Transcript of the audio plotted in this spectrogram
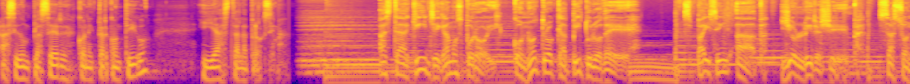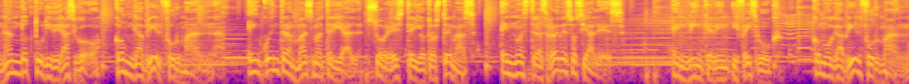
Ha sido un placer conectar contigo y hasta la próxima. Hasta aquí llegamos por hoy con otro capítulo de Spicing Up Your Leadership, sazonando tu liderazgo con Gabriel Furman. Encuentra más material sobre este y otros temas en nuestras redes sociales, en LinkedIn y Facebook como Gabriel Furman.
